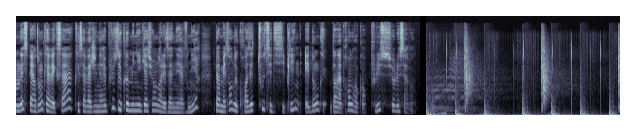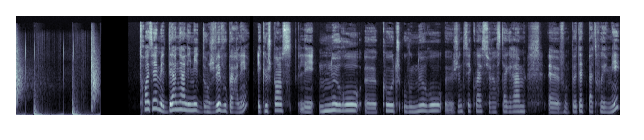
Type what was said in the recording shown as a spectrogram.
On espère donc avec ça que ça va générer plus de communication dans les années à venir, permettant de croiser toutes ces disciplines et donc d'en apprendre encore plus sur le cerveau. Troisième et dernière limite dont je vais vous parler, et que je pense les neuro-coach ou neuro euh, je ne sais quoi sur Instagram euh, vont peut-être pas trop aimer,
